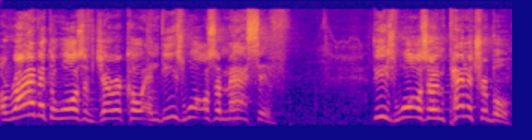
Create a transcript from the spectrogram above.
arrive at the walls of Jericho, and these walls are massive. These walls are impenetrable.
